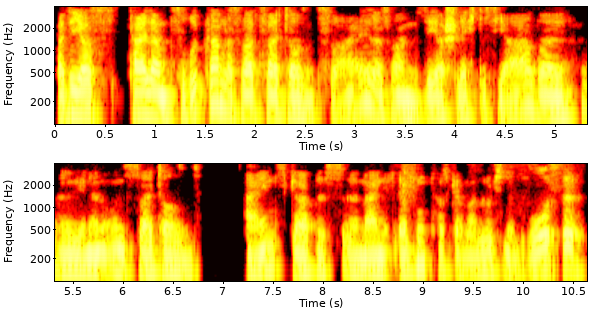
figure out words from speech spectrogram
Als ich aus Thailand zurückkam, das war 2002, das war ein sehr schlechtes Jahr, weil äh, wir nennen uns 2001 gab es äh, 9-11, das gab also wirklich eine große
